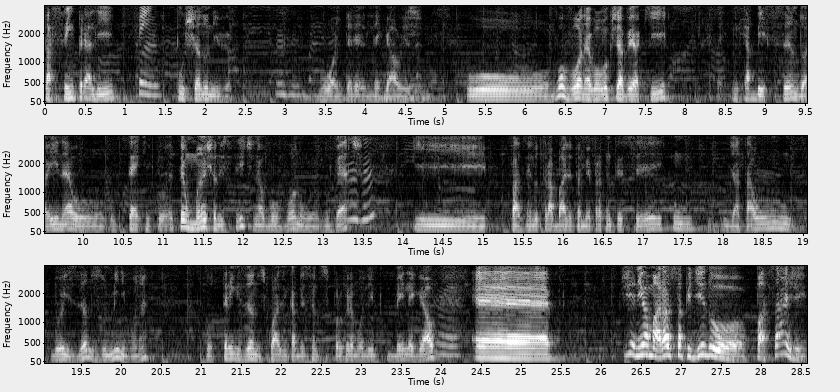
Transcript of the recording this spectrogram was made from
Tá sempre ali Sim, puxando o nível. Uhum. Boa, legal isso. O vovô, né? O vovô que já veio aqui encabeçando aí, né? O, o técnico. Tem um mancha no street, né? O vovô no, no Vert. Uhum. E fazendo trabalho também para acontecer e com. Já tá um. dois anos no mínimo, né? Ficou três anos quase encabeçando esse programa olímpico, bem legal. É... Geninho Amaral está pedindo passagem?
